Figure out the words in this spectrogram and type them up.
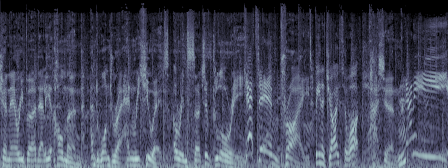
Canary bird Elliot Holman and Wanderer Henry Hewitt are in search of glory, Get in! pride, Been a joy to watch. passion, Nanny!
